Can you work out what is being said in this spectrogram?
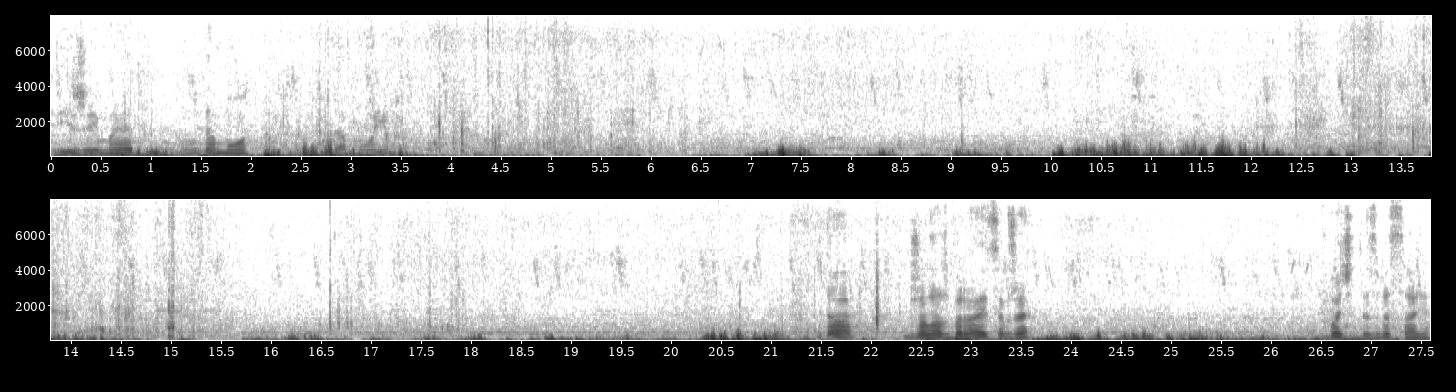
Свіжий мед. Ну, дамо. Дамо їм. Так, Бджола збирається вже. Бачите, звисає.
